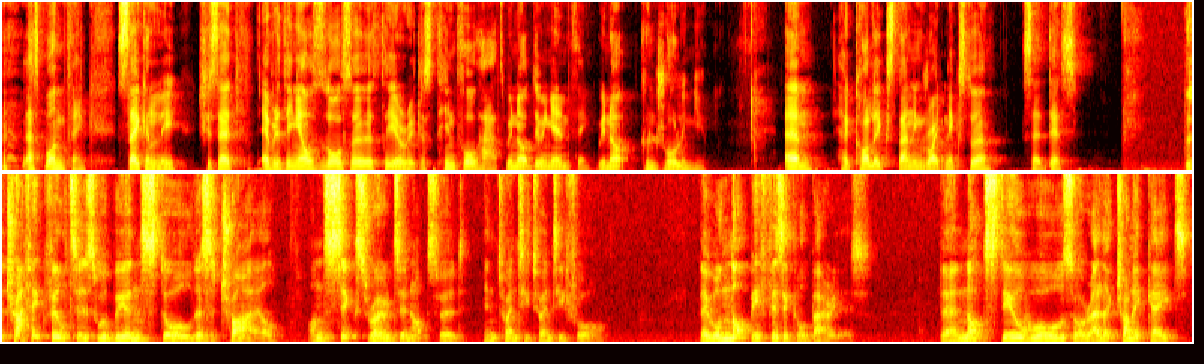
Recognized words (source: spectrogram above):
that's one thing. Secondly, she said, everything else is also a theory, just tinfoil hat. We're not doing anything. We're not controlling you. Um, her colleague standing right next to her said this. The traffic filters will be installed as a trial on six roads in Oxford in 2024. They will not be physical barriers. They're not steel walls or electronic gates.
